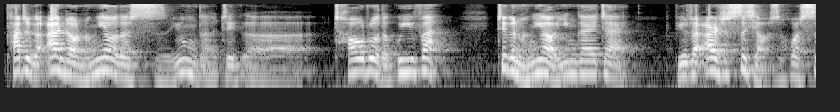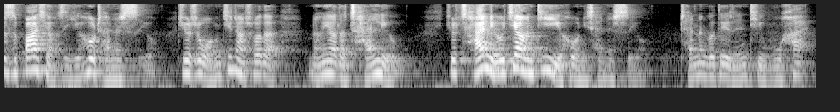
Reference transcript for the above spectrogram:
他这个按照农药的使用的这个操作的规范，这个农药应该在，比如在二十四小时或四十八小时以后才能使用，就是我们经常说的农药的残留，就残留降低以后你才能使用，才能够对人体无害。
